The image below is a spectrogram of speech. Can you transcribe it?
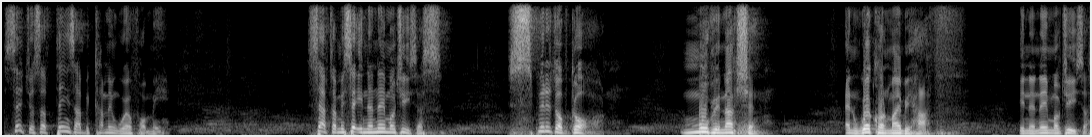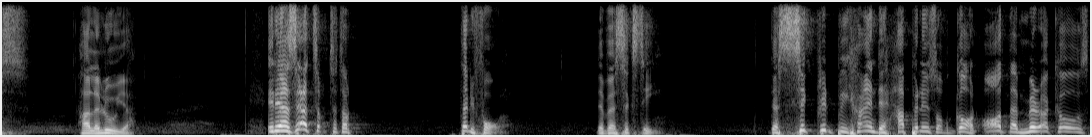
Say to yourself, things are becoming well for me. Say after me, say, in the name of Jesus, Spirit of God, move in action and work on my behalf. In the name of Jesus. Hallelujah. In Isaiah chapter 34, the verse 16, the secret behind the happiness of God, all the miracles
